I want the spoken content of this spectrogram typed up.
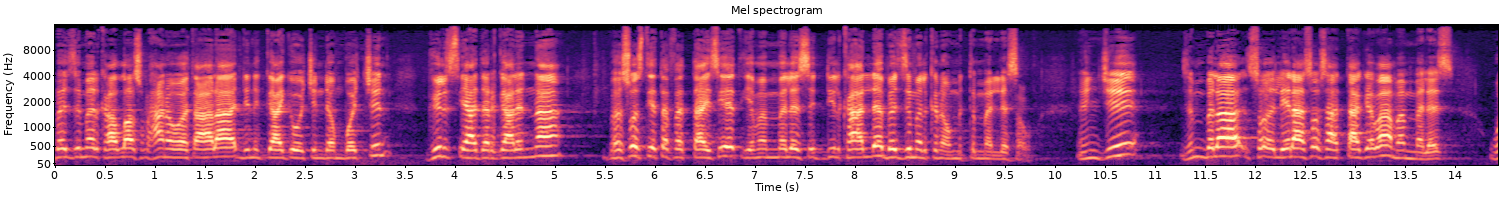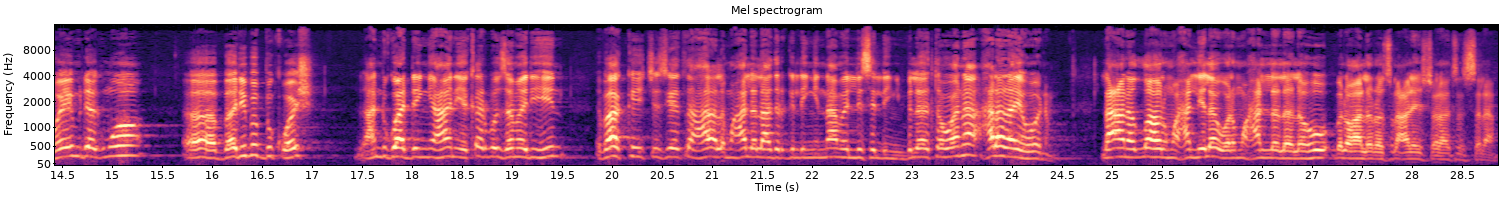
በዚህ መልክ አላህ ስብሓንሁ ወተላ ድንጋጌዎችን ደንቦችን ግልጽ ያደርጋልና በሶስት የተፈታይ ሴት የመመለስ እድል ካለ በዚህ መልክ ነው የምትመለሰው እንጂ ዝም ብላ ሌላ ሰው ሳታገባ መመለስ ወይም ደግሞ በድብብቆሽ አንድ ጓደኛህን የቅርብ ዘመድህን እባክህች ሴት መሐለል አድርግልኝና መልስልኝ ብለ ተሆነ ሐላል አይሆንም። ለአን አላሁ ልሙሐሊለ ወልሙሐለለ ለሁ ብለዋል ረሱል አለ ሰላቱ ወሰላም።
